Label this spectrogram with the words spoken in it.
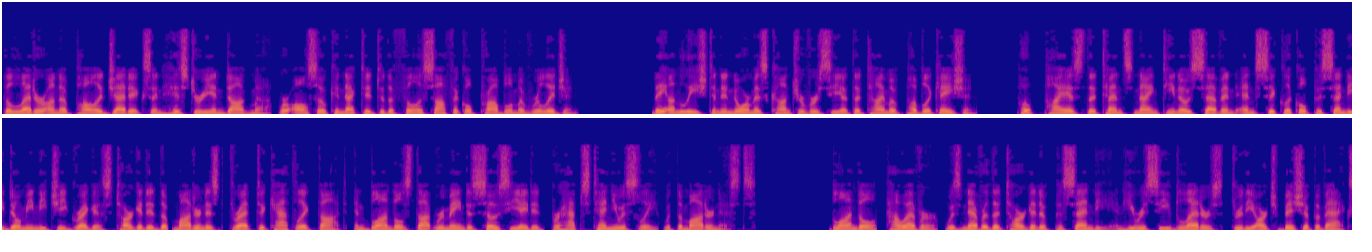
the Letter on Apologetics and History and Dogma, were also connected to the philosophical problem of religion. They unleashed an enormous controversy at the time of publication. Pope Pius X's 1907 encyclical Pascendi Dominici Gregis targeted the modernist threat to Catholic thought, and Blondel's thought remained associated perhaps tenuously with the modernists. Blondel, however, was never the target of Pascendi and he received letters, through the Archbishop of Aix,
